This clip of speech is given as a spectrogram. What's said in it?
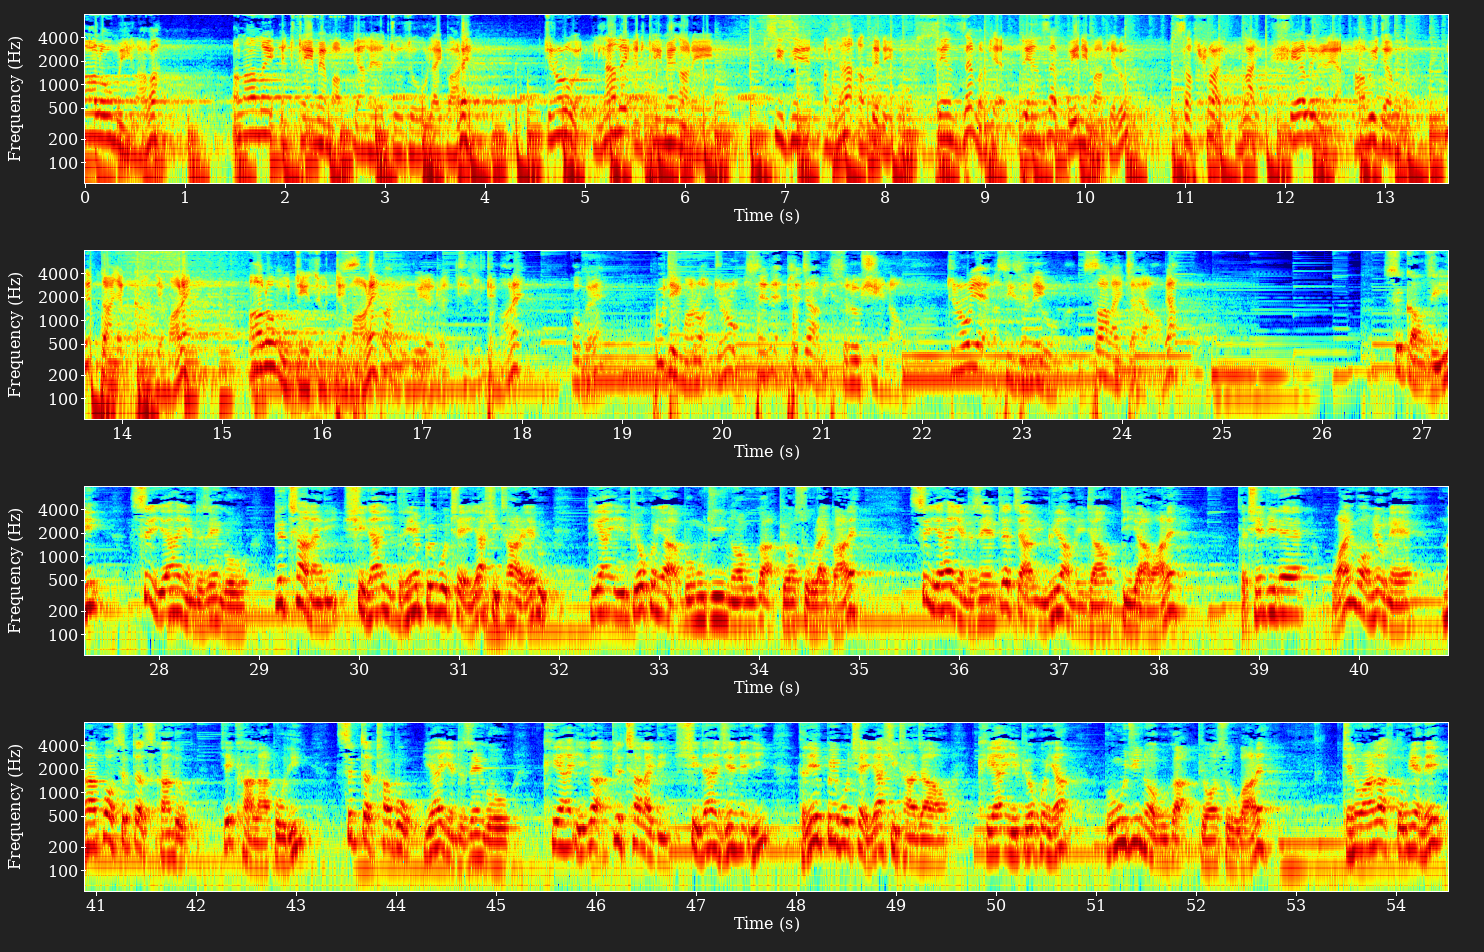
အားလုံးမင်္ဂလာပါအလားလိုက် entertainment မှာပြန်လည်ကြိုဆိုလိုက်ပါတယ်ကျွန်တော်တို့ရဲ့အလားလိုက် entertainment ကနေအစီအစဉ်အလားအသစ်တွေကိုစင်ဆက်မပြတ်တင်ဆက်ပေးနေမှာဖြစ်လို့ subscribe like share လေးတွေနဲ့အားပေးကြဖို့မေတ္တာရက်ခံချင်ပါတယ်အားလုံးကိုကျေးဇူးတင်ပါတယ်လုပ်ပေးတဲ့အတွက်ကျေးဇူးတင်ပါတယ်ဟုတ်ကဲ့ခုချိန်မှာတော့ကျွန်တော်တို့အစင်နဲ့ဖြစ်ကြပြီဆိုလို့ရှိရင်တော့ကျွန်တော်တို့ရဲ့အစီအစဉ်လေးကိုစလိုက်ကြရအောင်ဗျာစစ်ကောင်စီစစ်ရဟရင်တစင်းကို ပြစ်ချနိုင်သည့်ရှေ့တန်း၏သတင်းပေးပို့ချက်ရရှိထားတယ်ဟု KIA ပြောခွင့်ရဗိုလ်မှူးကြီးနော်ဘူးကပြောဆိုလိုက်ပါတယ်စစ်ရဟရင်တစင်းပြတ်ကျပြီးမိလောင်နေကြောင်းသိရပါတယ်ကချင်ပြည်နယ်ဝိုင်းမော်မြို့နယ်နာဖော့စစ်တပ်စခန်းသို့ရိတ်ခါလာပို့သည့်စစ်တပ်ထောက်ဖို့ရဟရင်တစင်းကို KIA ကပြစ်ချလိုက်သည့်ရှေ့တန်းရင်းမြစ်၏သတင်းပေးပို့ချက်ရရှိထားကြောင်း KIA ပြောခွင့်ရဗိုလ်မှူးကြီးနော်ဘူးကပြောဆိုပါတယ်ဇန်နဝါရီလ3ရက်နေ့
